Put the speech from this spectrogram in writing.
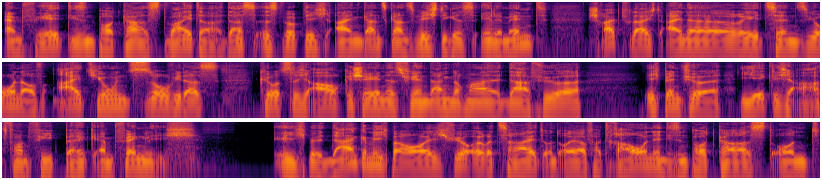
empfehlt diesen Podcast weiter. Das ist wirklich ein ganz, ganz wichtiges Element. Schreibt vielleicht eine Rezension auf iTunes, so wie das kürzlich auch geschehen ist. Vielen Dank nochmal dafür. Ich bin für jegliche Art von Feedback empfänglich. Ich bedanke mich bei euch für eure Zeit und euer Vertrauen in diesen Podcast und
